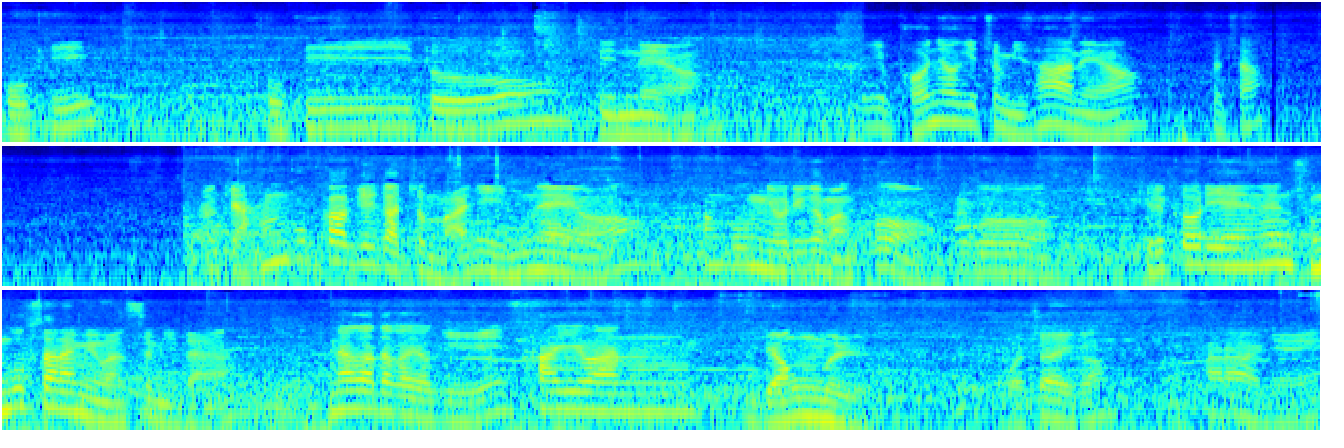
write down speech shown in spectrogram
고기 고기도 있네요. 여기 번역이 좀 이상하네요. 그렇죠? 이렇게 한국 가게가 좀 많이 있네요. 한국 요리가 많고 그리고 길거리에는 중국 사람이 많습니다. 지나가다가 여기 타이완 명물 뭐죠 이거? 카라하게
